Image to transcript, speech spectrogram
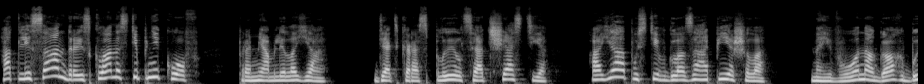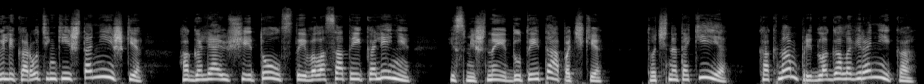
«От Лиссандра из клана Степняков», — промямлила я. Дядька расплылся от счастья, а я, опустив глаза, опешила. На его ногах были коротенькие штанишки, оголяющие толстые волосатые колени и смешные дутые тапочки. Точно такие, как нам предлагала Вероника.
